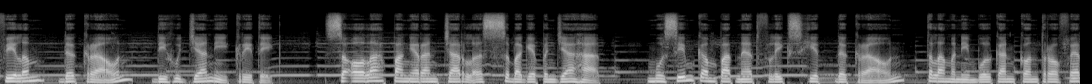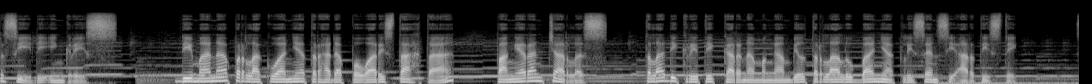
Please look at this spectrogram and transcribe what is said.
Film The Crown dihujani kritik. Seolah Pangeran Charles sebagai penjahat. Musim keempat Netflix hit The Crown telah menimbulkan kontroversi di Inggris. Di mana perlakuannya terhadap pewaris tahta, Pangeran Charles, telah dikritik karena mengambil terlalu banyak lisensi artistik.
